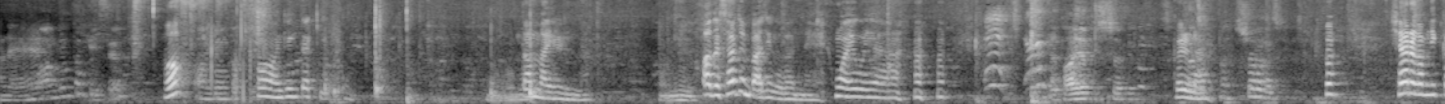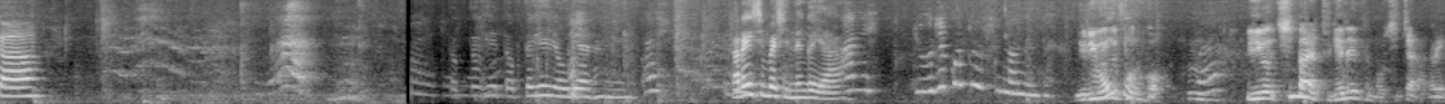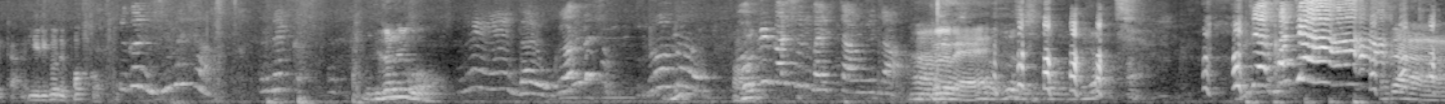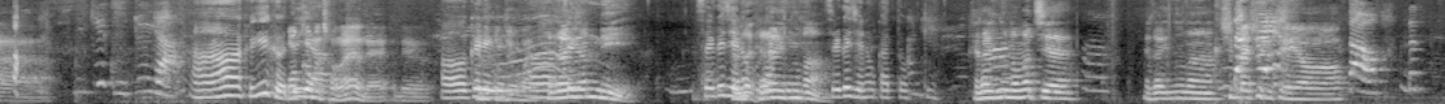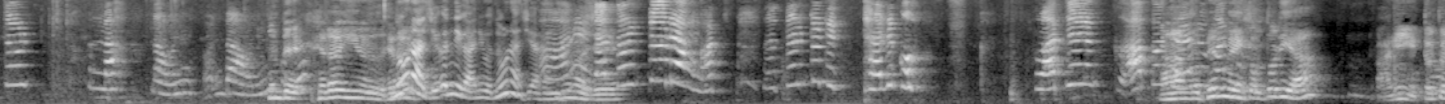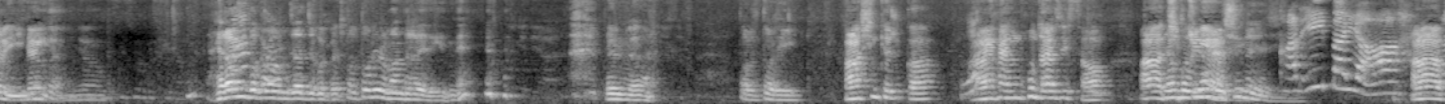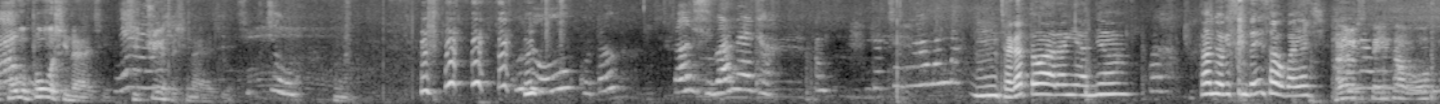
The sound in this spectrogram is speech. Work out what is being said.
잘하네. 안경 닦기 있어요? 어? 안경 닦기. 어 안경 닦기 있고 땀 많이 흘린다 안경. 아들 살좀 빠진 것 같네 와이고야 다이어트 시작해. 그럴라 쉬러 가자. 쉬하러 갑니까? 똑똑해 똑똑해요 우리 아들님 가랑이 신발 신는 거야 아니 요리 것도 신었는데 알지? 벗고. 유 리고 신발 두 개를 못 신잖아. 그러니까 유리고드 벗고. 이건 집에서 내가 어디 가려고? 네, 나 여기 앉아서 그러면 여기가 신발장이다 아, 왜? 그래서 싶었는 거야? 이제 가자 가자. 이게 구두야 아 그게 올 거면 거드야 전화해 내. 내. 어 그래 핸드폰 그래 들고 어, 설- 언니, 설거지 해놓고 갈게 누나. 설거지 해놓고 갔다 올게 해랑이 누나 맞지? 해랑이 누나. 신발 신으세요. 나나나 언니 나 언니 근데 해랑이는 해랑이. 누나지 언니가 아니고 누나지 아니 나 누나지. 똘똘이랑 같이 나 똘똘이 데리고 왔지 그 아빠 아, 너 별명이 똘똘이야? 아니 똘똘이 인형이야. 안녕. 해랑이도 그럼 이제 저거 똘똘이를 만들어야 되겠네. 별명을 똘똘이. 아 신켜줄까? 아 혼자 할 수 있어. 아 양말 집중해야지. 신어야지. 가리바야 아 보고 보고 신어야지. 집중해서 신어야지. 집중. 구독 구독. 나 집안에서 아니 나 전화하나? 음잘 갔다 와 아랑이 안녕. 다녀오겠습니다 인사하고 가야지. 다녀오실 때 인사하고.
